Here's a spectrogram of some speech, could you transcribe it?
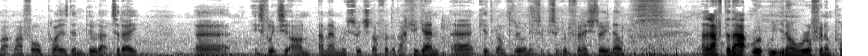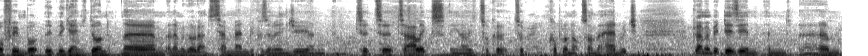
my, my forward players didn't do that today. Uh, he's flicks it on, and then we've switched off at the back again. Uh, kid's gone through, and it's, it's a good finish, 3 0. And then after that, we're, you know, we're roughing and puffing, but the, the game's done. Um, and then we go down to 10 men because of an injury. And, and to, to, to, Alex, you know, he took a, took a couple of knocks on the head, which got him a bit dizzy. And, and um,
